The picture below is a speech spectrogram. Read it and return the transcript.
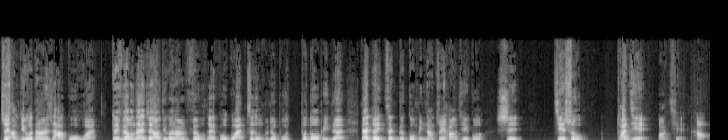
最好结果当然是他过关，对费鸿泰最好结果当然是费鸿泰过关，这个我们就不不多评论。但对整个国民党最好的结果是结束。团结往前，好。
